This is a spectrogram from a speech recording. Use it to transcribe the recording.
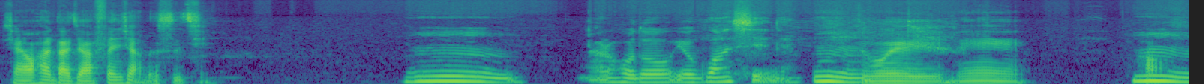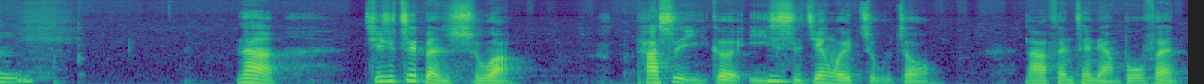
想要和大家分享的事情。嗯，なるほど，有关系呢。嗯，对呢。好，嗯、那其实这本书啊。它是一个以时间为主轴，嗯、那分成两部分，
